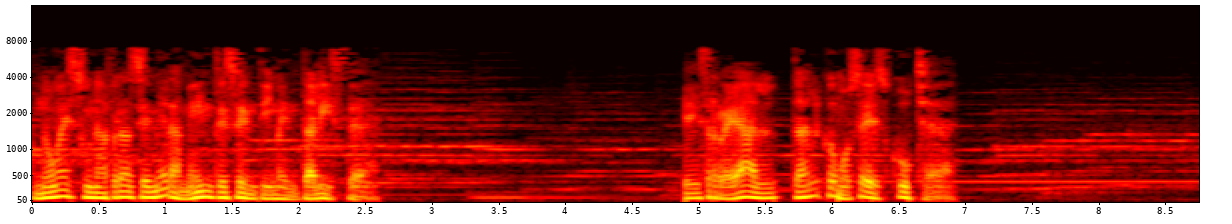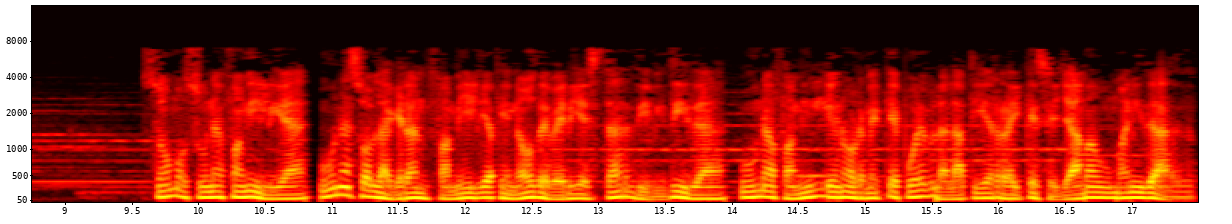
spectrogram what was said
No es una frase meramente sentimentalista. Es real, tal como se escucha. Somos una familia, una sola gran familia que no debería estar dividida, una familia enorme que puebla la tierra y que se llama humanidad.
